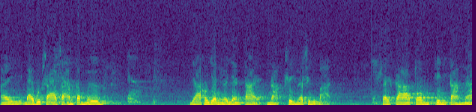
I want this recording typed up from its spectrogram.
ไอ้ใบพุทราสามกำมือ ยาเขาเย็นเหนือเย็นใต้หนักสี่ละสี่บาท ใส่กาต้มกินต่างน้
